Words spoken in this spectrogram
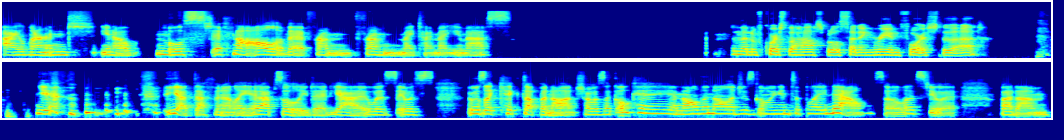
I learned, you know, most, if not all of it, from from my time at UMass. And then, of course, the hospital setting reinforced that. yeah. Yeah definitely. It absolutely did. Yeah it was it was it was like kicked up a notch. I was like okay and all the knowledge is going into play now so let's do it. But um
